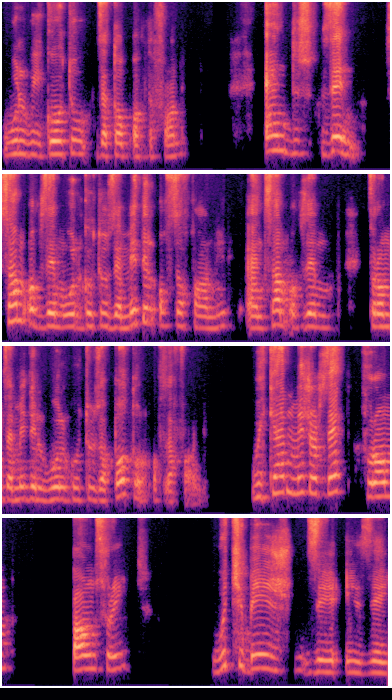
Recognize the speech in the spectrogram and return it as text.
will we go to the top of the funnel. And then some of them will go to the middle of the funnel and some of them from the middle will go to the bottom of the funnel. We can measure that from bounce rate, which page they, they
